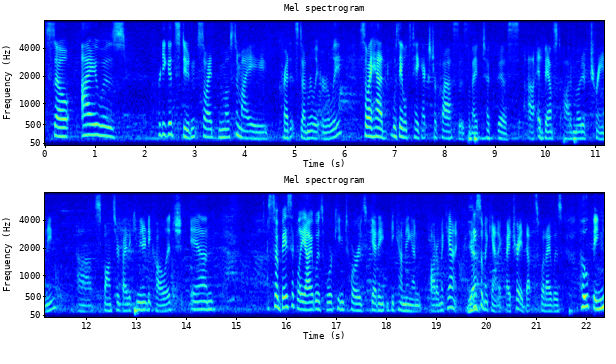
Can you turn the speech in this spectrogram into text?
so I was pretty good student. So I had most of my credits done really early. so I had was able to take extra classes, and I took this uh, advanced automotive training, uh, sponsored by the community college, and so basically, I was working towards getting becoming an auto mechanic, Yeah. diesel mechanic by trade. That's what I was hoping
